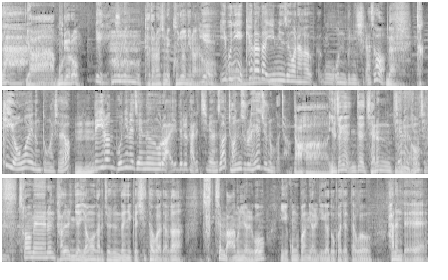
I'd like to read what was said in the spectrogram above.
야. 야 무료로 예, 예, 9년. 오, 대단하시네 9년이나요 예, 이분이 캐나다 이민 생활하고 온 분이시라서 네 특히 영어에 능통하셔요. 음흠. 근데 이런 본인의 재능으로 아이들을 가르치면서 전수를 해주는 거죠. 아하 일종의 이제 재능 기부네요. 재능 기부, 재능 처음에는 다들 이제 영어 가르쳐 준다니까 싫다고 하다가 차츰 마음을 열고 이 공부방 열기가 높아졌다고 하는데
